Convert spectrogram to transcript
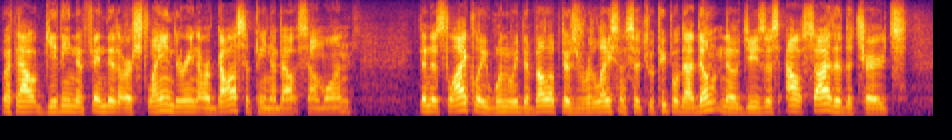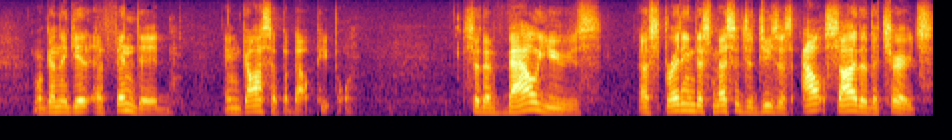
without getting offended or slandering or gossiping about someone, then it's likely when we develop those relationships with people that don't know Jesus outside of the church, we're going to get offended and gossip about people. So, the values of spreading this message of Jesus outside of the church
